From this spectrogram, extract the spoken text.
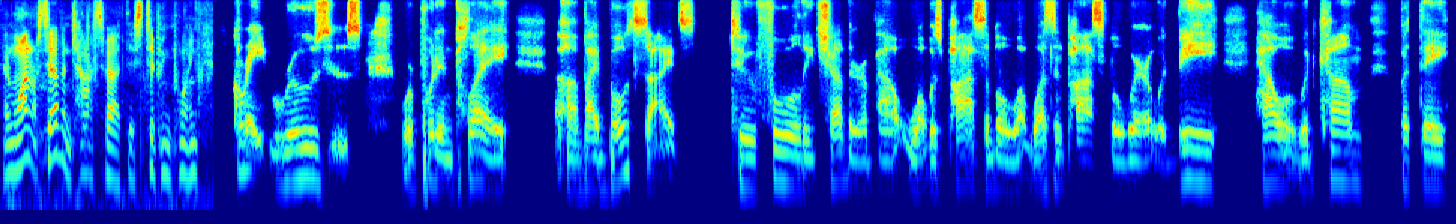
And 107 talks about this tipping point. Great ruses were put in play uh, by both sides to fool each other about what was possible, what wasn't possible, where it would be, how it would come. But they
